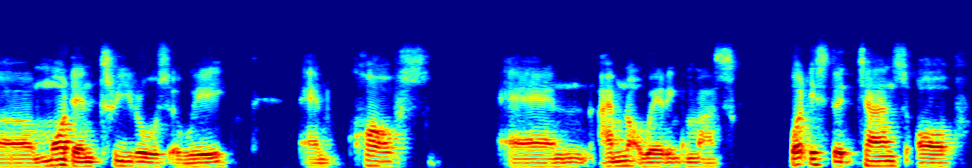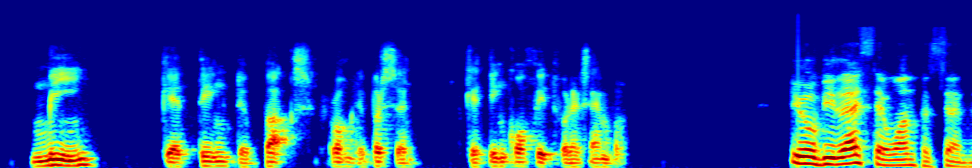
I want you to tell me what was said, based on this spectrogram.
uh, more than three rows away, and coughs, and I'm not wearing a mask, what is the chance of me getting the bugs from the person, getting COVID, for example? It will be less than 1%.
